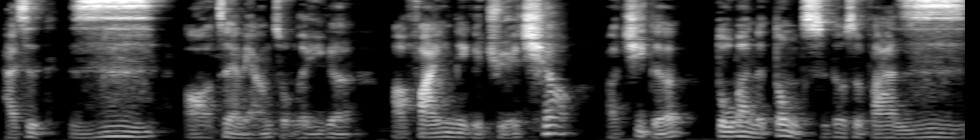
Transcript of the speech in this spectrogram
还是 z 哦，这两种的一个啊发音的一个诀窍啊，记得多半的动词都是发 z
